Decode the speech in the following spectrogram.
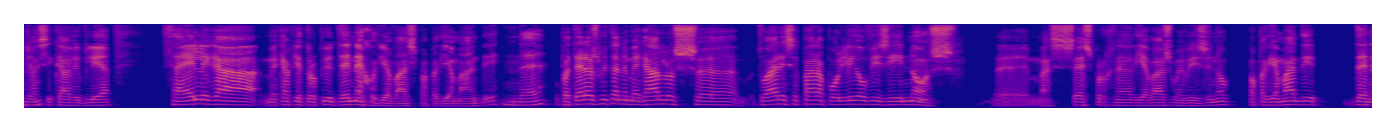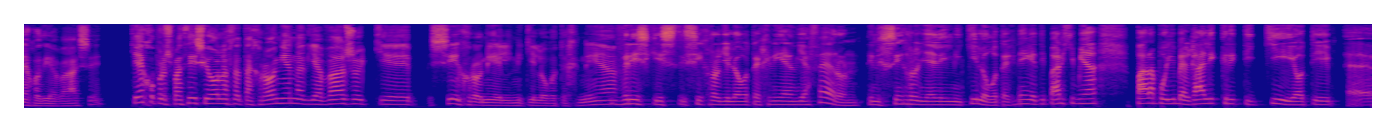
κλασικά βιβλία. Θα έλεγα με κάποια τροπή ότι δεν έχω διαβάσει Παπαδιαμάντη. Ναι. Ο πατέρας μου ήταν μεγάλος, ε, του άρεσε πάρα πολύ ο Βυζινός. Ε, μας έσπροχνε να διαβάζουμε Βυζινό. Παπαδιαμάντη δεν έχω διαβάσει. Και έχω προσπαθήσει όλα αυτά τα χρόνια να διαβάζω και σύγχρονη ελληνική λογοτεχνία. Βρίσκεις τη σύγχρονη λογοτεχνία ενδιαφέρον, την σύγχρονη ελληνική λογοτεχνία, γιατί υπάρχει μια πάρα πολύ μεγάλη κριτική ότι ε,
